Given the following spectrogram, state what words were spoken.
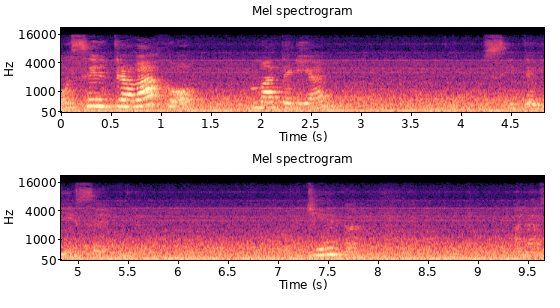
o si el trabajo material, te dicen, llega a las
